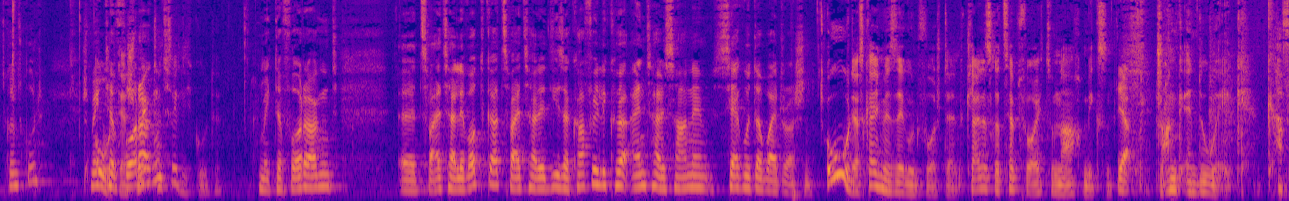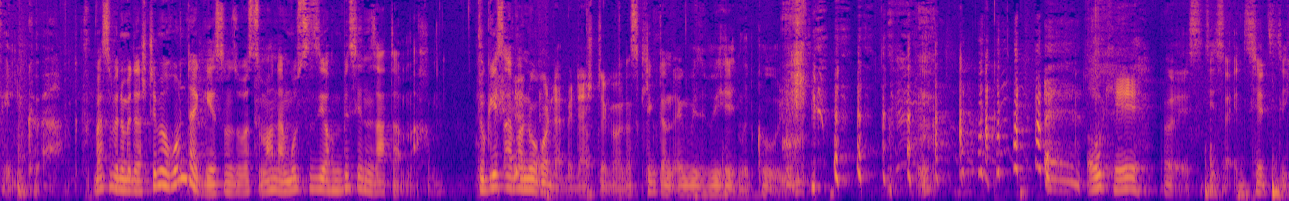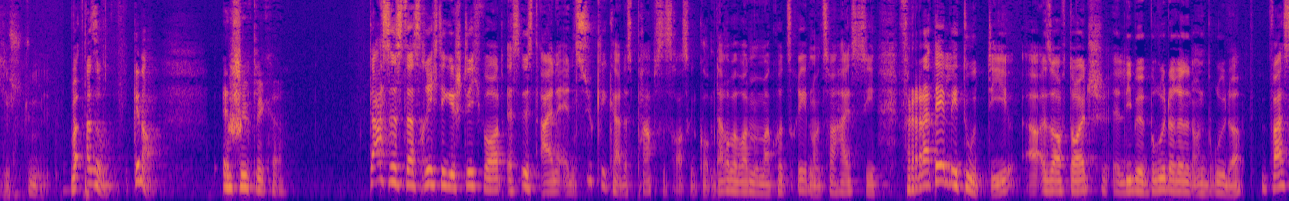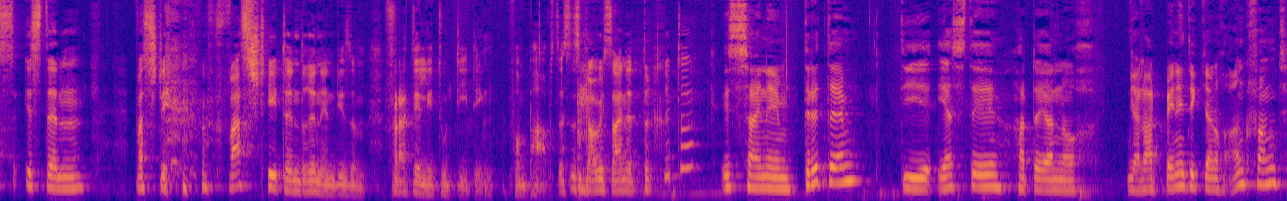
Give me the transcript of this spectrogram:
Ist ganz gut. Schmeckt Oh, der schmeckt hervorragend. tatsächlich gut. Schmeckt hervorragend. Äh, zwei Teile Wodka, zwei Teile dieser Kaffeelikör, ein Teil Sahne, sehr guter White Russian. Oh, das kann ich mir sehr gut vorstellen. Kleines Rezept für euch zum Nachmixen. Ja. Drunk and Awake, Kaffeelikör. Weißt du, wenn du mit der Stimme runtergehst, um sowas zu machen, dann musst du sie auch ein bisschen satter machen. Du gehst einfach nur runter mit der Stimme und das klingt dann irgendwie so wie Helmut Kohl. Okay. ist dieser entsetzliche Stuhl. Also, genau. Enzyklika. Das ist das richtige Stichwort. Es ist eine Enzyklika des Papstes rausgekommen. Darüber wollen wir mal kurz reden. Und zwar heißt sie Fratelli Tutti, also auf Deutsch, liebe Brüderinnen und Brüder. Was ist denn Was, ste was steht denn drin in diesem Fratelli Tutti-Ding vom Papst? Das ist, glaube ich, seine dritte? Ist seine dritte. Die erste hat er ja noch, ja, da hat Benedikt ja noch angefangen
